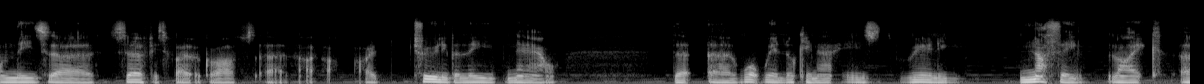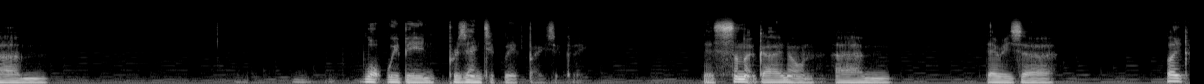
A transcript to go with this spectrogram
on these uh, surface photographs, uh, I, I, truly believe now that uh, what we're looking at is really nothing like um, what we're being presented with, basically. there's something going on. Um, there is a like.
